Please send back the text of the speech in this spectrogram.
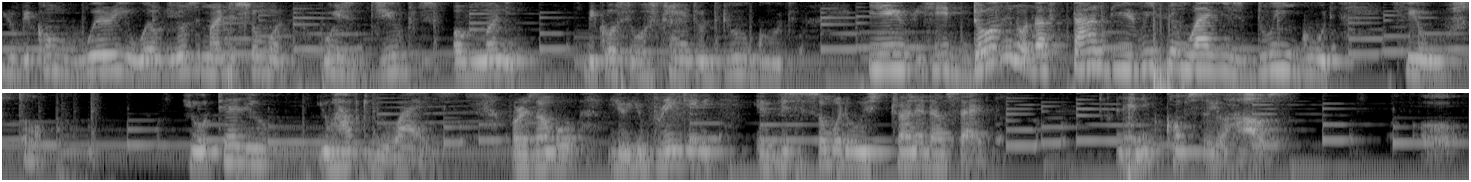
you become weary well. Just imagine someone who is duped of money because he was trying to do good. If he doesn't understand the reason why he's doing good, he will stop. He will tell you you have to be wise. For example, you, you bring in a visit somebody who is stranded outside, and then he comes to your house, or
